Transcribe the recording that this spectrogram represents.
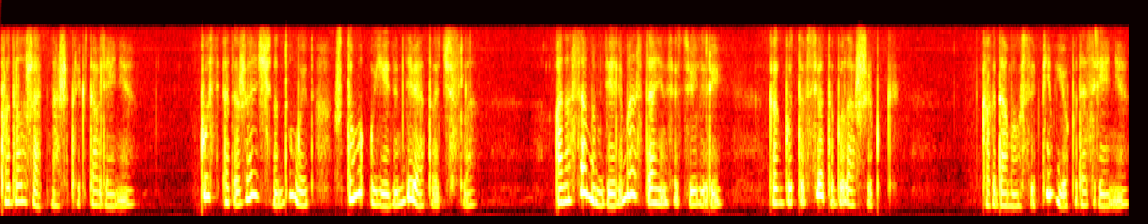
продолжать наше приготовление. Пусть эта женщина думает, что мы уедем 9 числа. А на самом деле мы останемся в Тюильри, как будто все это было ошибкой. когда мы усыпим ее подозрения,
